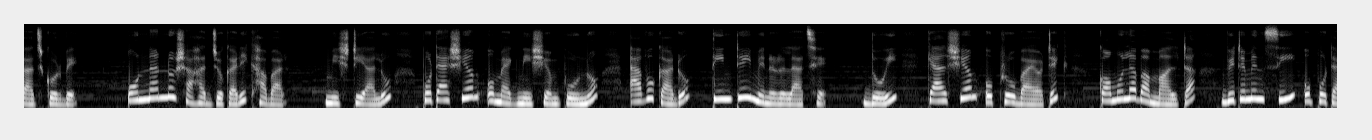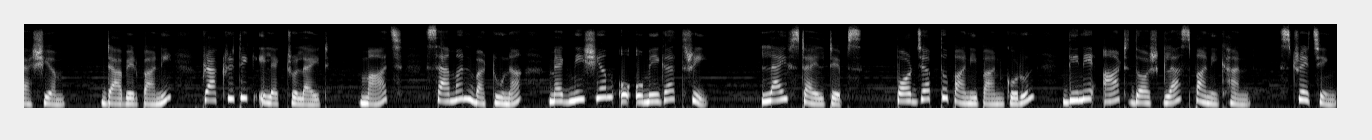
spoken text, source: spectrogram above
কাজ করবে। অন্যান্য সাহায্যকারী খাবার। মিষ্টি আলু, পটাশিয়াম ও ম্যাগনেশিয়াম পূর্ণ, অ্যাভোকাডো তিনটেই মিনারেল আছে। দই, ক্যালসিয়াম ও প্রোবায়োটিক, কমলা বা মাল্টা, ভিটামিন সি ও পটাশিয়াম। ডাবের পানি, প্রাকৃতিক ইলেকট্রোলাইট। মাছ স্যামন বা টুনা, ম্যাগনেশিয়াম ও ওমেগা থ্রি। লাইফস্টাইল টিপস, পর্যাপ্ত পানি পান করুন, দিনে আট দশ গ্লাস পানি খান। স্ট্রেচিং,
